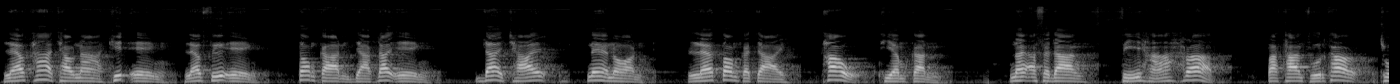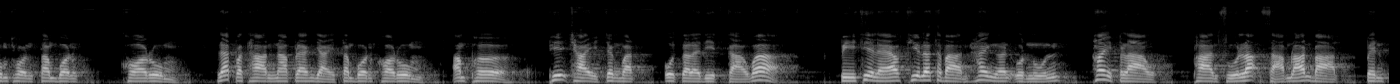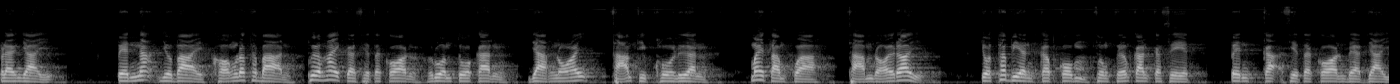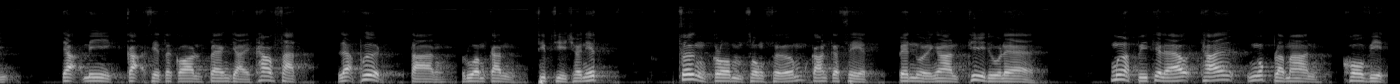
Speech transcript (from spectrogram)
แล้วถ้าชาวนาคิดเองแล้วซื้อเอง ต้องการอยากได้เอง ได้ใช้แน่นอน แล้วต้องกระจายเท่าเทียมกันนายอัสดางศรีหาราช ประธานศูนย์ข้าวชุมชนตำบลคอรุม และประธานนาแปลงใหญ่ตำบลคอรุมอำเภอ พิชัยจังหวัดอุตรดิตถ์กล่าวว่า ปีที่แล้วที่รัฐบาลให้เงินอุดหนุน ให้เปล่า ผ่านศูนย์ละ 3 ล้านบาท เป็นแปลงใหญ่ เป็นนโยบายของรัฐบาลเพื่อให้เกษตรกรรวมตัวกัน อย่างน้อย 30 ครัวเรือน ไม่ต่ำกว่า 300 ไร่ จดทะเบียนกับกรมส่งเสริมการเกษตร เป็นเกษตรกรแบบใหญ่ จะมีเกษตรกรแปลงใหญ่ข้าวสัตว์ และพืชต่างรวมกัน 14 ชนิด ซึ่งกรมส่งเสริมการเกษตรเป็นหน่วยงานที่ดูแล เมื่อปีที่แล้วใช้งบประมาณโควิด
